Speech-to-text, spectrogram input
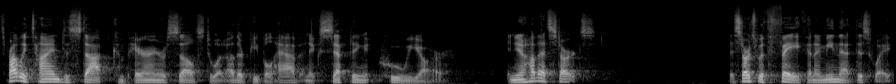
It's probably time to stop comparing ourselves to what other people have and accepting who we are. And you know how that starts? It starts with faith, and I mean that this way.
